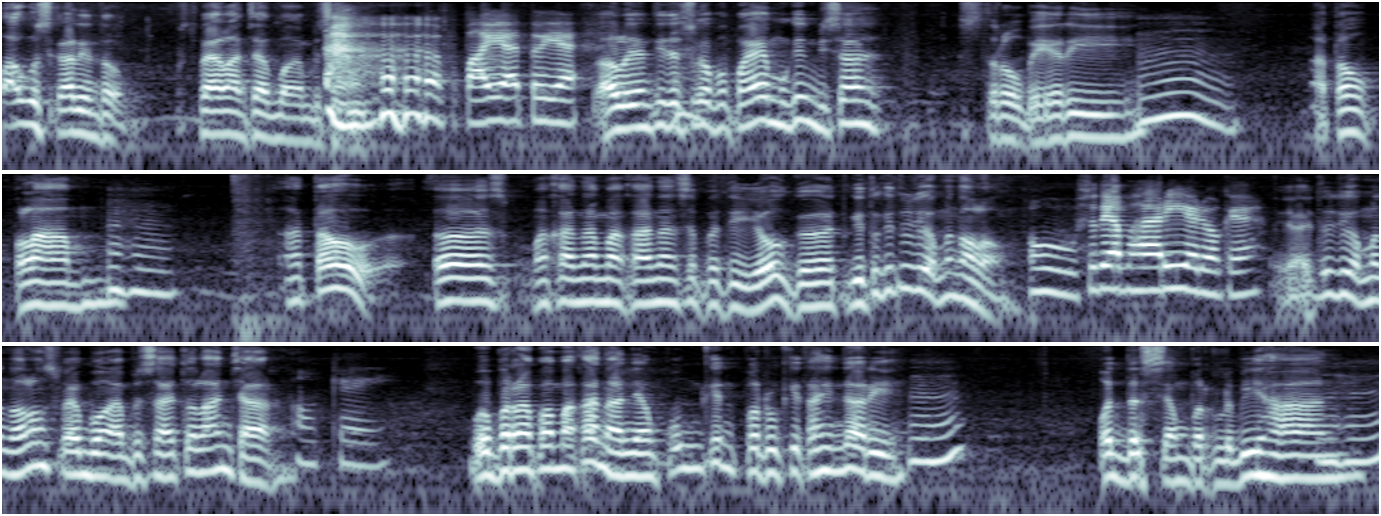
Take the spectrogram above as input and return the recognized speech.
bagus sekali untuk supaya lancar buang besar. pepaya tuh ya. Lalu yang tidak suka pepaya mungkin bisa strawberry mm. atau plum mm -hmm. atau uh, makanan-makanan seperti yogurt gitu-gitu juga menolong. Oh, setiap hari ya dok ya? Ya itu juga menolong supaya buang air besar itu lancar. Oke. Okay. Beberapa makanan yang mungkin perlu kita hindari, mm -hmm. pedas yang berlebihan, mm -hmm.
